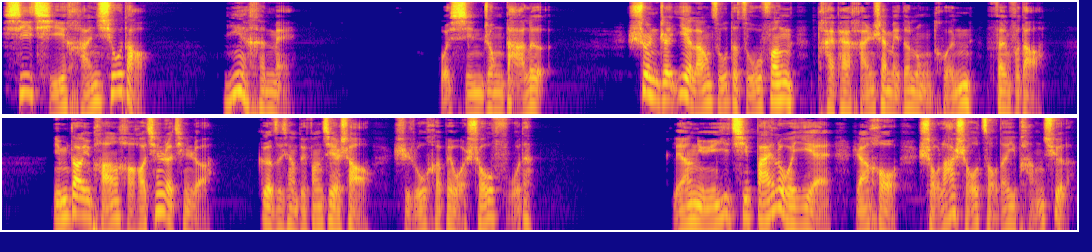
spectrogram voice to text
西岐含羞道：“你也很美。”我心中大乐。顺着夜郎族的族风，拍拍寒山美的拢臀，吩咐道：“你们到一旁好好亲热亲热，各自向对方介绍是如何被我收服的。”两女一起白了我一眼，然后手拉手走到一旁去了。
